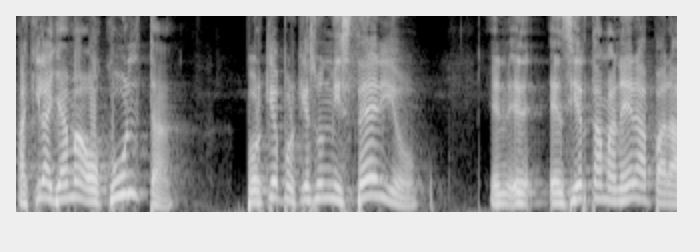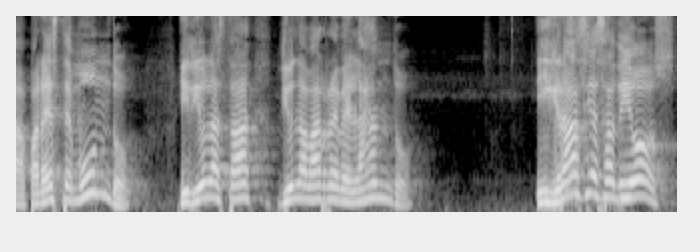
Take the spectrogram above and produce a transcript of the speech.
aquí la llama oculta. ¿Por qué? Porque es un misterio en, cierta manera para, para este mundo. Y Dios la está, Dios la va revelando. Y gracias a Dios,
